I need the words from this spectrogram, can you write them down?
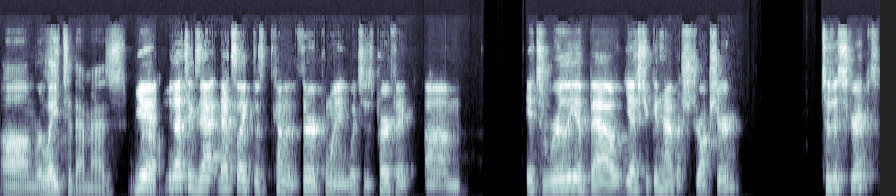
um, relate to them as Yeah, well. well, that's exact. That's like the kind of the third point, which is perfect. Um, it's really about yes, you can have a structure to the script,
